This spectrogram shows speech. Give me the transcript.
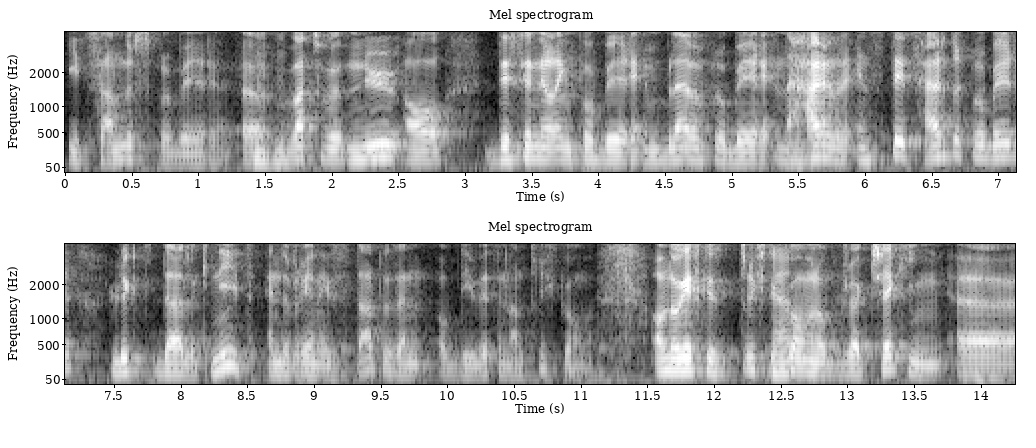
iets anders proberen. Eh, Mhm. Wat we nu al decennia lang proberen en blijven proberen en harder en steeds harder proberen, lukt duidelijk niet. En de Verenigde Staten zijn op die wetten aan het terugkomen. Om nog even terug te Ja. komen op drug checking. eh,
